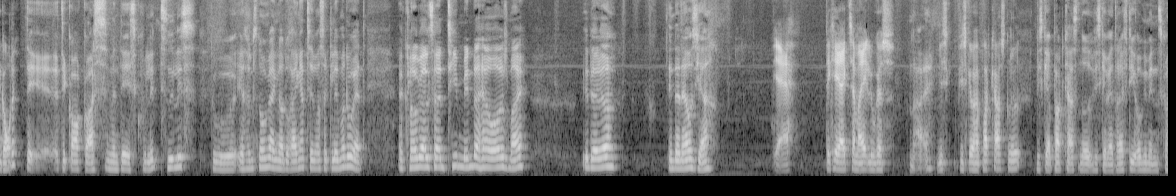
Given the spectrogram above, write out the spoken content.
Hvordan går det? Det, det går godt, men det er sgu lidt tidligt. Du, jeg synes nogle gange, når du ringer til mig, så glemmer du, at, at klokken altså er en time mindre herovre hos mig, end den er, end den er hos jer. Ja, det kan jeg ikke tage mig af, Lukas. Nej, Vi, vi skal jo have podcasten ud. vi skal have podcasten ud. Vi skal være driftige unge mennesker.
